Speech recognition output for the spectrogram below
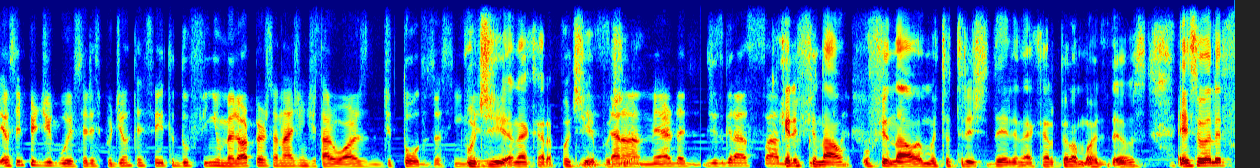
eu sempre digo isso, eles podiam ter feito do Finn o melhor personagem de Star Wars de todos, assim. Podia, né, cara? Podia, podia. Era uma merda desgraçada. Aquele final, o final é muito triste dele, né, cara? Pelo amor de Deus. Esse é o elefante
